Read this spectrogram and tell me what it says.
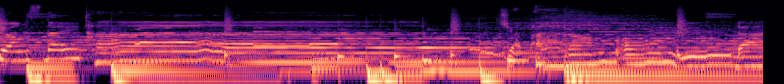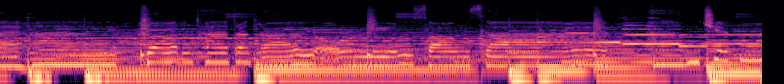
ចង់ស្ដីថាចាប់អារម្មណ៍អូនយូរដែរហើយក៏ដឹងថាត្រាំត្រើយអូនមានសង្សារហាមចិត្ត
